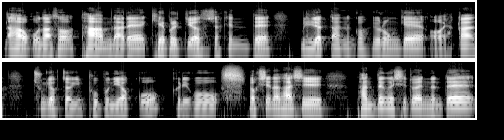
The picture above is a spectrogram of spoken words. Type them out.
나오고 나서 다음 날에 갭을 띄어서 시작했는데 밀렸다는 거 요런 게 어 약간 충격적인 부분이었고 그리고 역시나 다시 반등을 시도했는데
